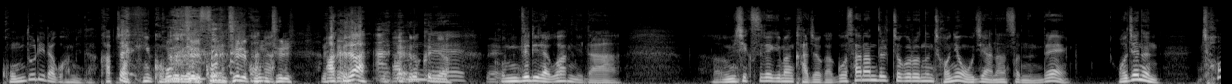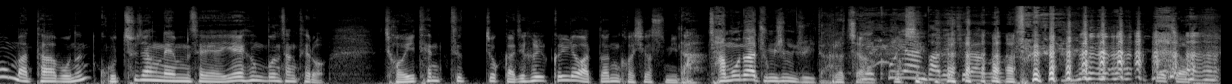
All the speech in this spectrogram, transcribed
곰돌이라고 합니다. 갑자기 곰돌이가 곰들. 곰들 곰들. 아, 그, 아, 아, 아, 그렇군요. 네. 곰들이라고 합니다. 어, 음식 쓰레기만 가져가고 사람들 쪽으로는 전혀 오지 않았었는데 어제는 처음 맡아보는 고추장 냄새의 흥분 상태로 저희 텐트 쪽까지 흘 끌려왔던 것이었습니다. 자문화 중심주의다. 그렇죠. 이게 코리안 바베큐라고. 그렇죠. 막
